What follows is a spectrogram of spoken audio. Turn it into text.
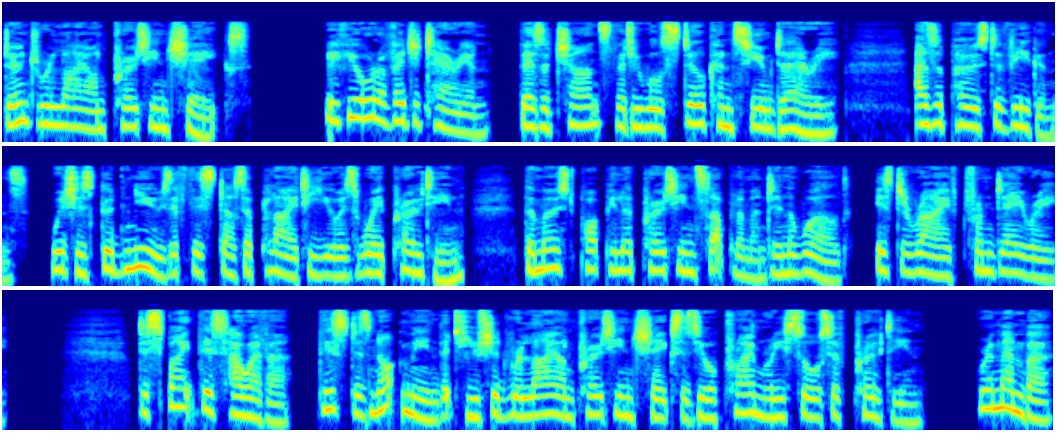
Don't rely on protein shakes. If you're a vegetarian, there's a chance that you will still consume dairy, as opposed to vegans, which is good news if this does apply to you as whey protein, the most popular protein supplement in the world, is derived from dairy. Despite this, however, this does not mean that you should rely on protein shakes as your primary source of protein. Remember,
